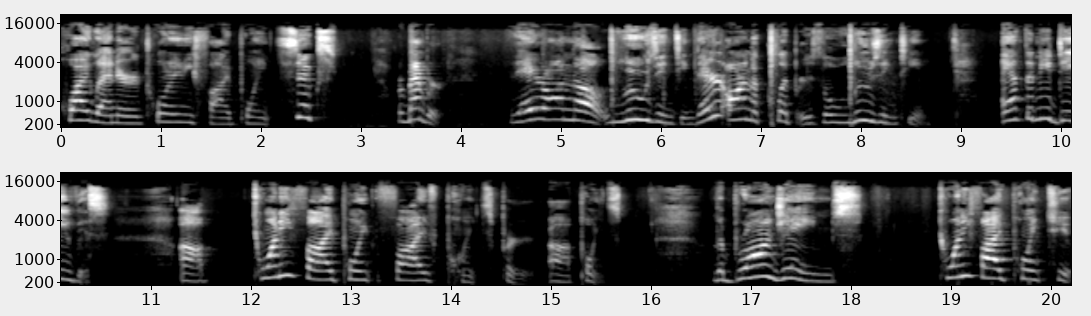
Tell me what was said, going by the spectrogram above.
Kawhi Leonard 25.6. Remember, they're on the losing team. They're on the Clippers, the losing team. Anthony Davis, uh, 25.5 points per uh, points. LeBron James, 25.2.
